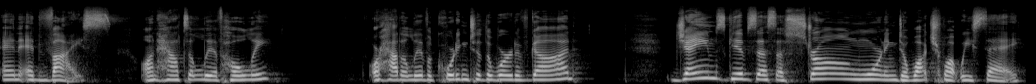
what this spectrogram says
and advice on how to live holy or how to live according to the Word of God, James gives us a strong warning to watch what we say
